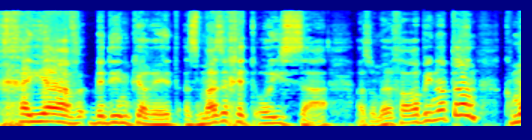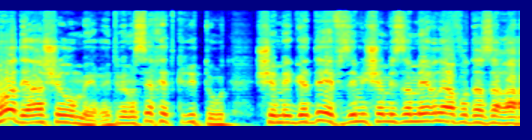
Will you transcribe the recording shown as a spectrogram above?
חייב בדין כרת, אז מה זה חטאו יישא? אז אומר לך רבי נתן, כמו הדעה שאומרת במסכת כריתות, שמגדף זה מי שמזמר לעבודה זרה,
